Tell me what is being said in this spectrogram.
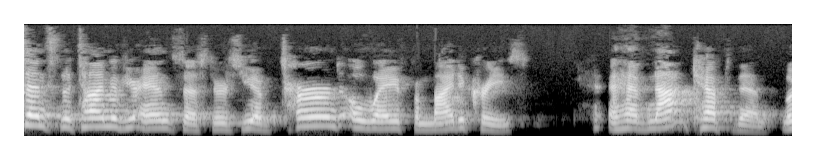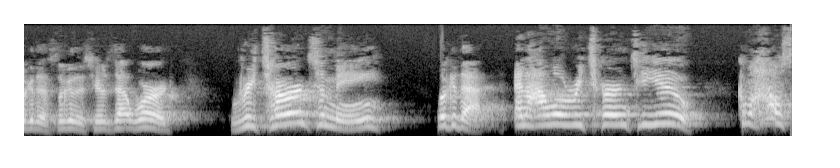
since the time of your ancestors, you have turned away from my decrees and have not kept them. Look at this. Look at this. Here's that word. Return to me. Look at that. And I will return to you. Come on, how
